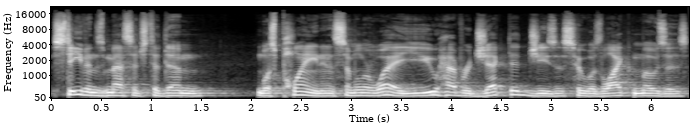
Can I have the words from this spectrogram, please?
stephen's message to them was plain in a similar way. You have rejected Jesus, who was like Moses,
